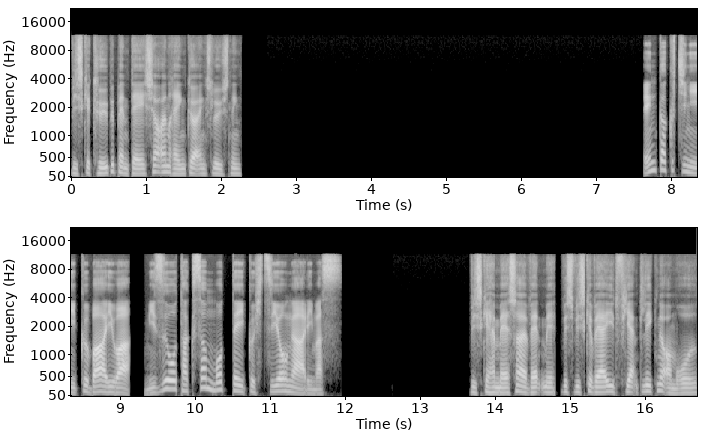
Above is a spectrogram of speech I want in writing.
Vi skal købe bandager og en rengøringsløsning. 遠隔地に行く場合は、水をたくさん持っていく必要があります。Vi skal have masser af vand med, hvis vi skal være i et fjernt liggende område.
